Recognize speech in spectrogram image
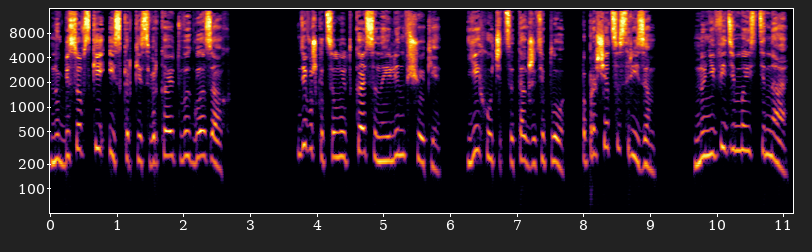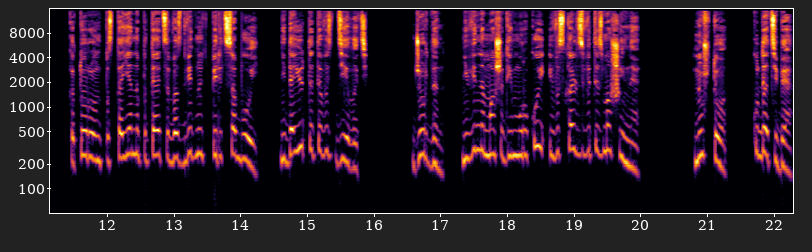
но бесовские искорки сверкают в их глазах. Девушка целует Кайсона и Лин в щеки. Ей хочется так же тепло попрощаться с Ризом. Но невидимая стена, которую он постоянно пытается воздвигнуть перед собой, не дает этого сделать. Джордан невинно машет ему рукой и выскальзывает из машины. «Ну что, куда тебя?»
